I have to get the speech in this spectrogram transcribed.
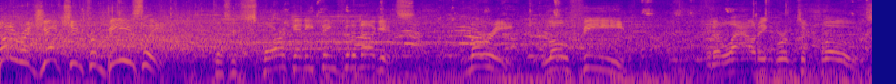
What a rejection from Beasley. Does it spark anything for the Nuggets? Murray, low feed. It allowed Ingram to close.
